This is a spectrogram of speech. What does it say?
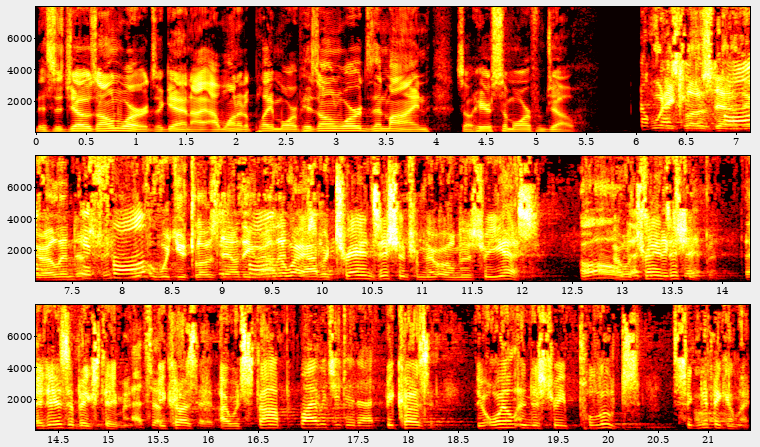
This is Joe's own words. Again, I, I wanted to play more of his own words than mine, so here's some more from Joe. Would he close down false. the oil industry? It's false. Would you close down It's the false. oil By the way, I industry? would transition from the oil industry, yes. Oh, I will that's transition. A big statement. It is a big statement That's a big because statement. I would stop Why would you do that? because the oil industry pollutes significantly.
